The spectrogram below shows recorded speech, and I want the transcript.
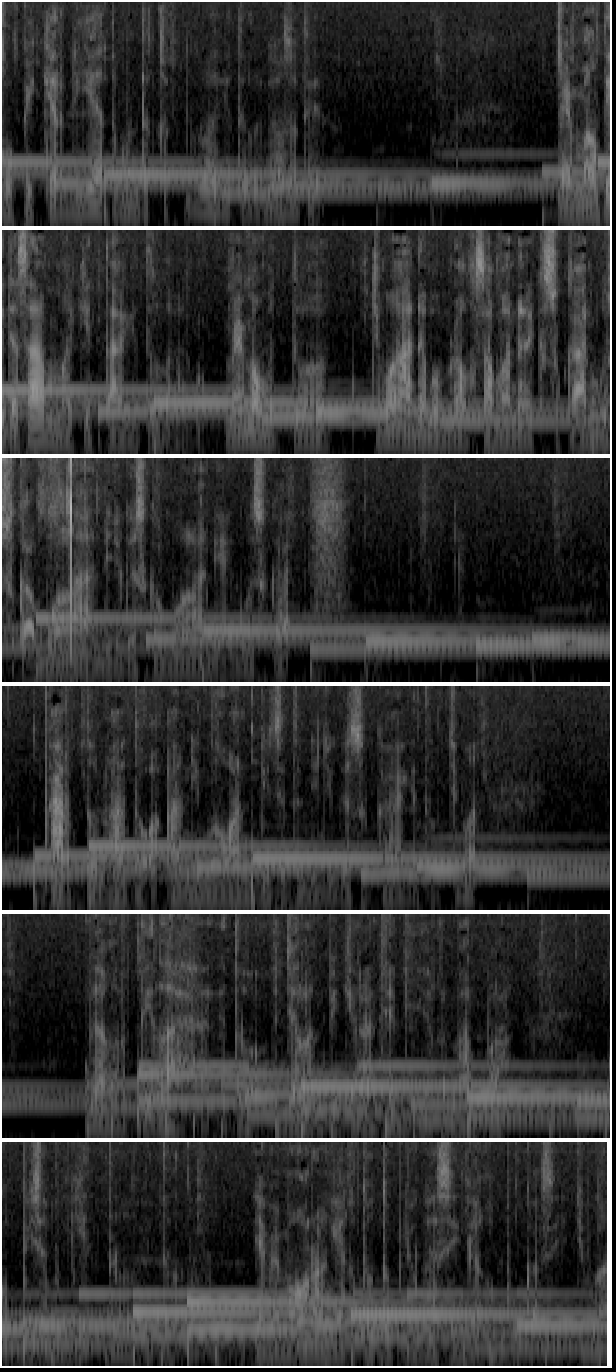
gue pikir dia teman deket gue gitu Gak maksudnya memang tidak sama kita gitu loh. Memang betul cuma ada beberapa kesamaan dari kesukaan gue suka bola dia juga suka bola dia gue suka kartun atau anime One Piece itu dia juga suka gitu. Cuma nggak ngerti lah itu jalan pikirannya dia kenapa kok bisa begitu gitu. Ya memang orangnya ketutup juga sih nggak kebuka sih. Cuma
